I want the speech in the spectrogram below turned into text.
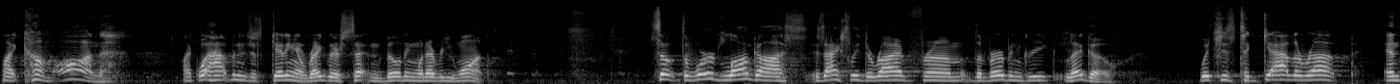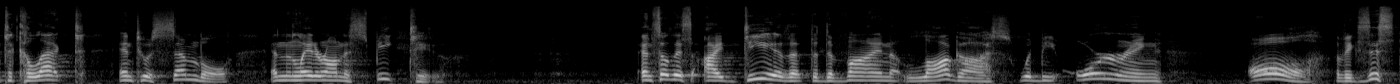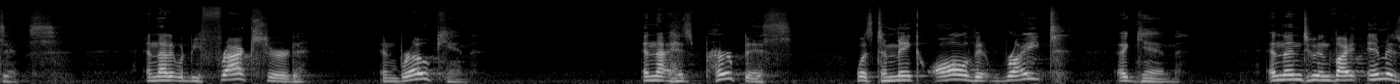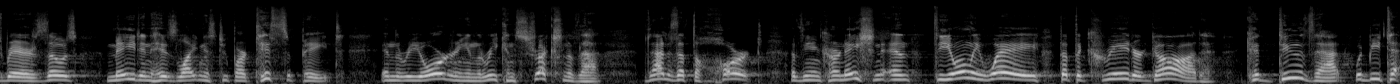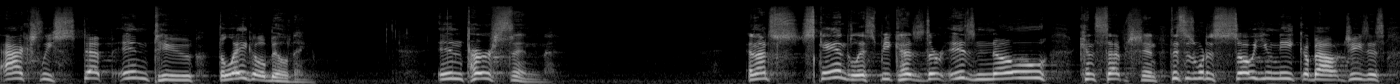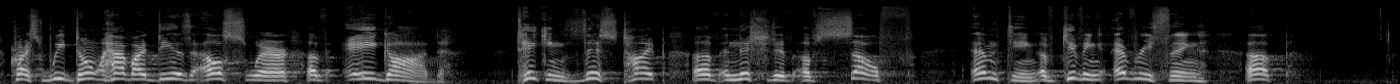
like, come on. Like, what happened to just getting a regular set and building whatever you want? So the word logos is actually derived from the verb in Greek lego, which is to gather up and to collect and to assemble and then later on to speak to. And so, this idea that the divine Logos would be ordering all of existence and that it would be fractured and broken, and that his purpose was to make all of it right again. And then to invite image bearers, those made in his likeness, to participate in the reordering and the reconstruction of that. That is at the heart of the incarnation. And the only way that the Creator God could do that would be to actually step into the Lego building in person and that's scandalous because there is no conception. This is what is so unique about Jesus Christ. We don't have ideas elsewhere of a God taking this type of initiative of self emptying, of giving everything up.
